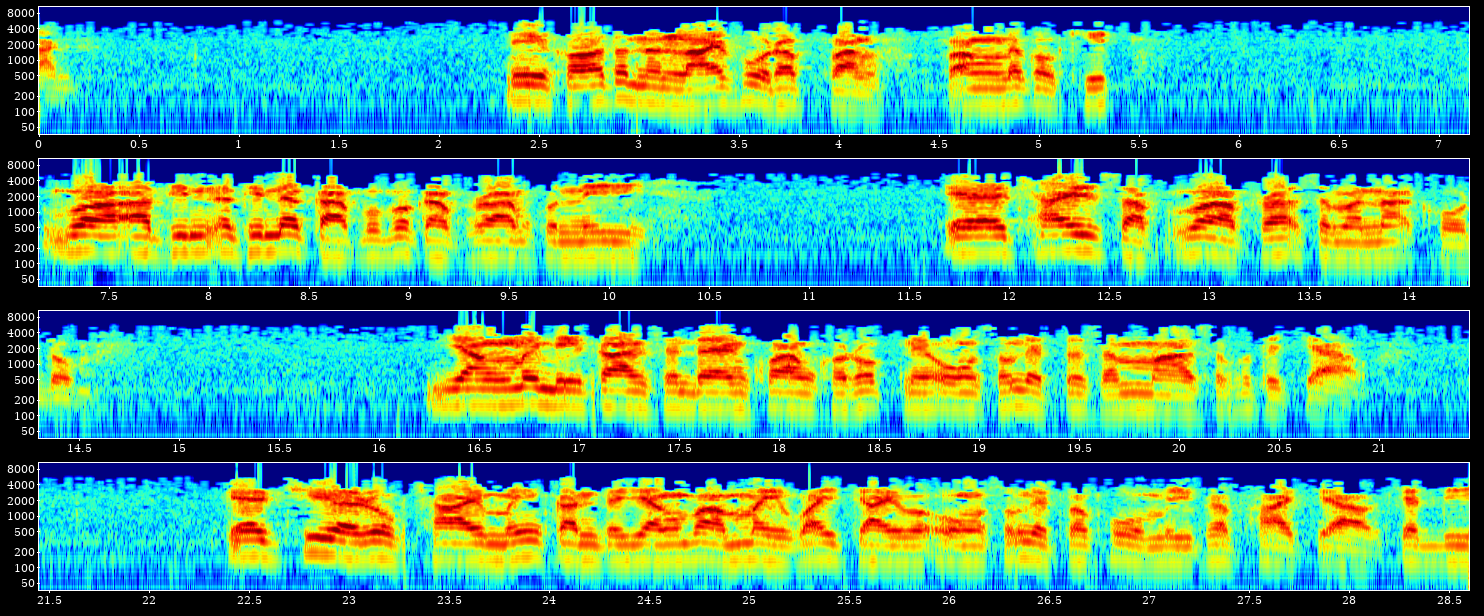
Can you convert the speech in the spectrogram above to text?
าน นี่ขอท่านนั้นหลายผู้รับฟังฟังแล้วก็คิด ว่าอาทินอาทินกาปุปกาพรามคนนี้แกใช้ศัพท์ว่าพระสมณะโคดม ยังไม่มีการแสดงความเคารพในองค์สมเด็จพระสัมมาสัมพุทธเจ้า แกเชื่อลูกชายเหมือนกันแต่ยังว่าไม่ไว้ใจว่าองค์สมเด็จพระผู้มีพระภาคเจ้า จะดี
